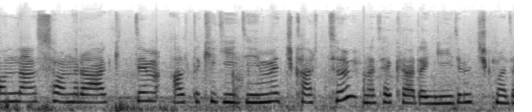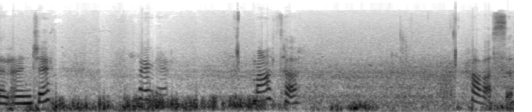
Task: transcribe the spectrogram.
Ondan sonra gittim. Alttaki giydiğimi çıkarttım. Sonra tekrardan giydim çıkmadan önce. Öyle. Malta. Havası.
